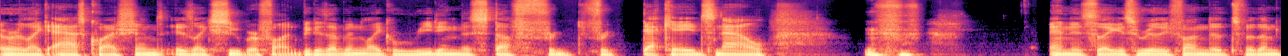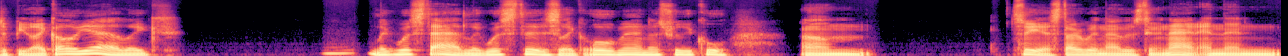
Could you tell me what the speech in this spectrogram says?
or like ask questions is like super fun because I've been like reading this stuff for for decades now. and it's like it's really fun to, for them to be like, "Oh yeah, like like what's that? Like what's this? Like, oh man, that's really cool." Um so yeah, started when I was doing that and then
